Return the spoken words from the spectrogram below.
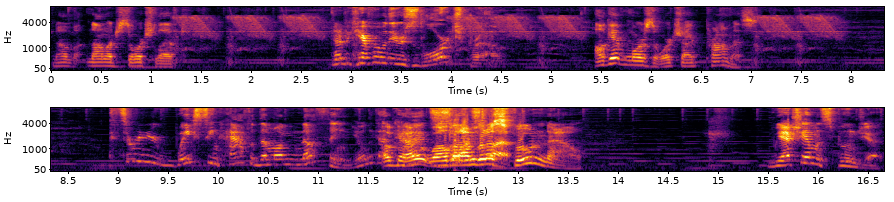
Not, not much Zorch left. You gotta be careful with your Zorch, bro. I'll get more Zorch, I promise. Considering you're wasting half of them on nothing. You only got Okay, nine well then I'm gonna left. spoon now. We actually haven't spooned yet.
